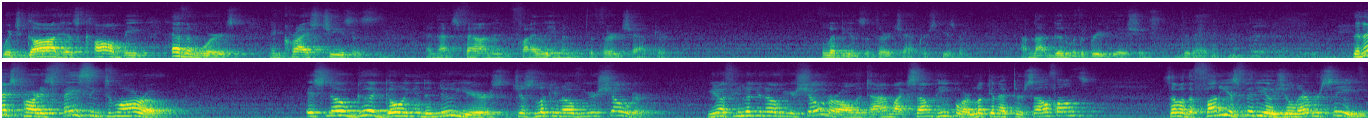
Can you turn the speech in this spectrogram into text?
which God has called me heavenwards in Christ Jesus. And that's found in Philemon, the third chapter. Philippians, the third chapter, excuse me. I'm not good with abbreviations today. The next part is facing tomorrow. It's no good going into New Year's just looking over your shoulder. You know, if you're looking over your shoulder all the time, like some people are looking at their cell phones, some of the funniest videos you'll ever see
